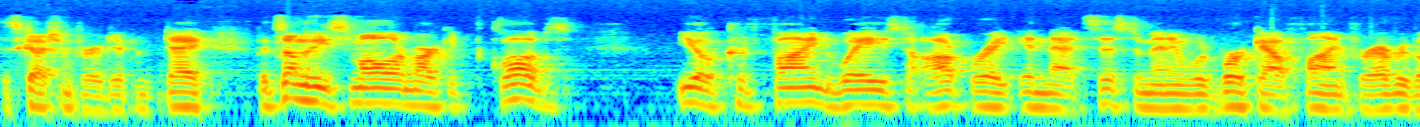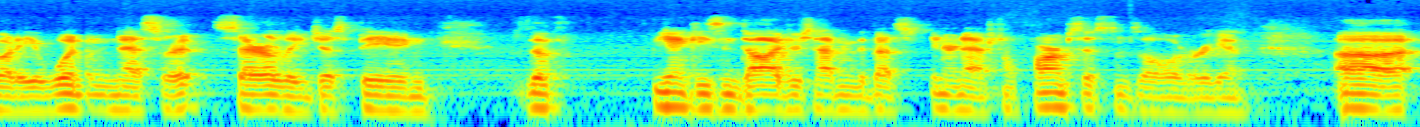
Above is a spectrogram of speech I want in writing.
discussion for a different day. But some of these smaller market clubs, you know, could find ways to operate in that system, and it would work out fine for everybody. It wouldn't necessarily just being the Yankees and Dodgers having the best international farm systems all over again. Uh,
